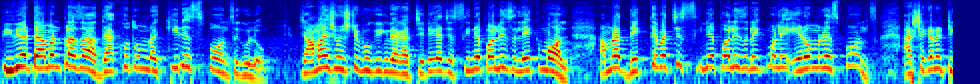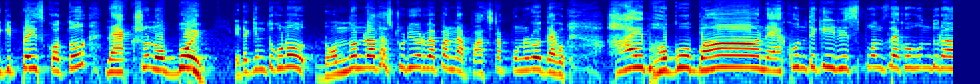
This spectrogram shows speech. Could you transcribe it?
পিভিআর ডায়মন্ড প্লাজা দেখো তোমরা কী রেসপন্স এগুলো। জামাই ষষ্ঠী বুকিং দেখাচ্ছে, ঠিক আছে? সিনেপলিস লেক মল আমরা দেখতে পাচ্ছি সিনেপলিস লেক মলে এরম রেসপন্স আর সেখানে টিকিট প্রাইস কত? না, একশো নব্বই। এটা কিন্তু কোনো নন্দন রাধা স্টুডিওর ব্যাপার না, পাঁচটা পনেরো, দেখো। হায় ভগবান! এখন থেকেই রেসপন্স দেখো বন্ধুরা।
